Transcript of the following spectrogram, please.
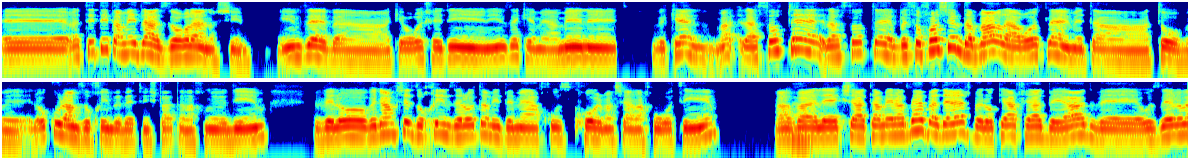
אה, רציתי תמיד לעזור לאנשים, אם זה כעורכת דין, אם זה כמאמנת. וכן, מה, לעשות, אה, לעשות, אה, בסופו של דבר להראות להם את הטוב, לא כולם זוכים בבית משפט, אנחנו יודעים, ולא, וגם כשזוכים זה לא תמיד במאה אחוז כל מה שאנחנו רוצים, אבל כן. כשאתה מלווה בדרך ולוקח יד ביד ועוזר ל...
